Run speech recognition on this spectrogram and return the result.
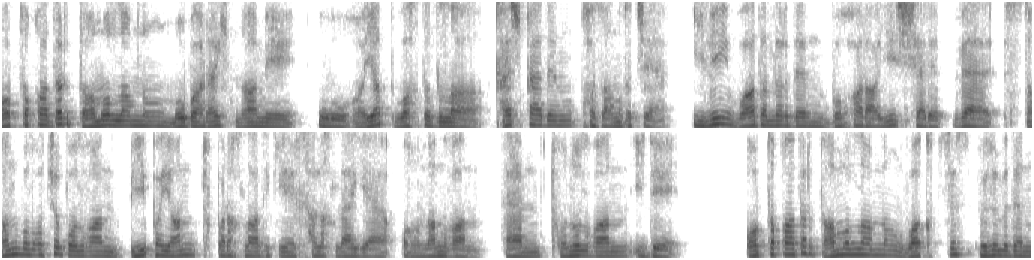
Abduqodir Domollamning muborak nomi u hayot vaqtidala Qashqadan qozong'icha ili vodilardan Buxoroyi Sharif va Istanbulgacha bo'lgan bepoyon tuproqlardagi xalqlarga anglangan ham to'nilgan edi. Abduqodir Domollamning vaqtsiz o'limidan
